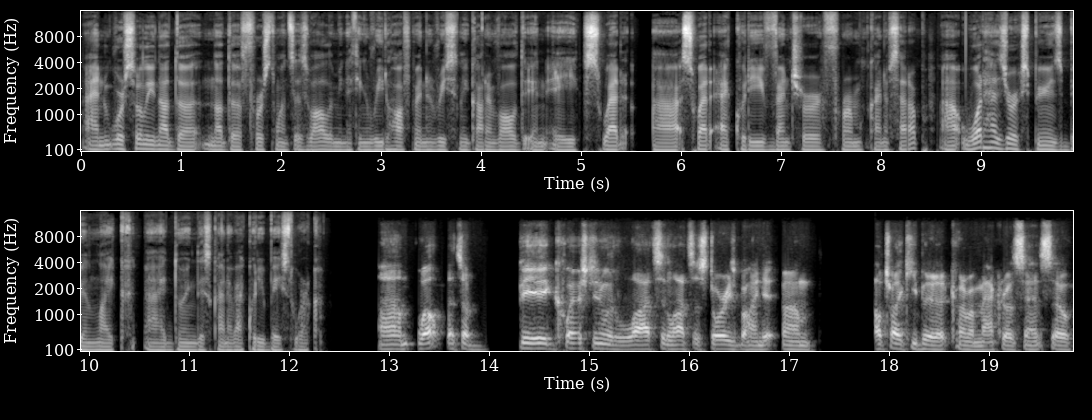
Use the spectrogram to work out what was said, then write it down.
And we're certainly not the not the first ones as well. I mean, I think Reid Hoffman recently got involved in a sweat uh, sweat equity venture firm kind of setup. Uh, what has your experience been like uh, doing this kind of equity based work? Um, well, that's a big question with lots and lots of stories behind it. Um, I'll try to keep it at kind of a macro sense. So,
